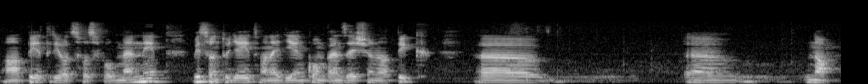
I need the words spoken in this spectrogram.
a Patriotshoz fog menni. Viszont ugye itt van egy ilyen compensational pick, uh, uh, na,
